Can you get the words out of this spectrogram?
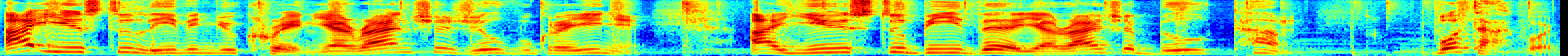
I used to live in Ukraine. Я раньше жил в Украине. I used to be there. Я раньше был там. Вот так вот.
